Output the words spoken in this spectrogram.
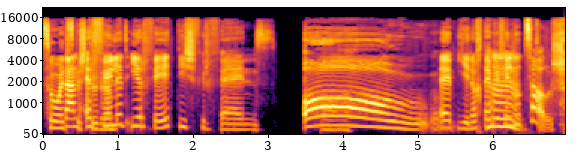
So, jetzt Dann bist erfüllt ihr Fetisch für Fans. Oh! Äh, je nachdem, wie viel Hm. du zahlst.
